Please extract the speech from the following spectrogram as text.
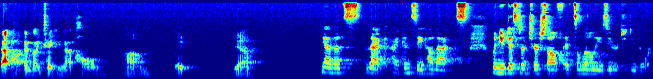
that and like taking that home. Um, like, yeah. Yeah, that's that. I can see how that's when you distance yourself, it's a little easier to do the work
